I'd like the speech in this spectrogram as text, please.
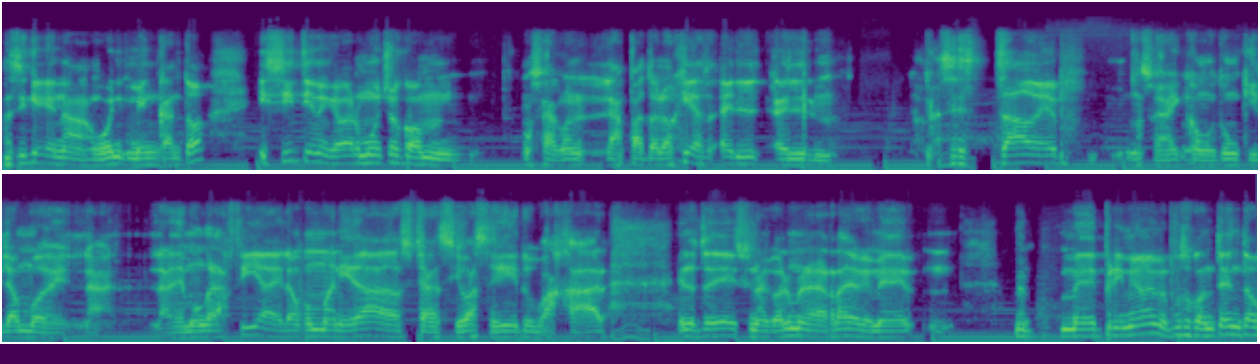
así que nada, me encantó, y sí tiene que ver mucho con, o sea, con las patologías, el, el se sabe, no sé, hay como un quilombo de la, demografía de la humanidad, o sea, si va a seguir bajar. El otro día hice una columna en la radio que me, me, deprimió y me puso contento,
